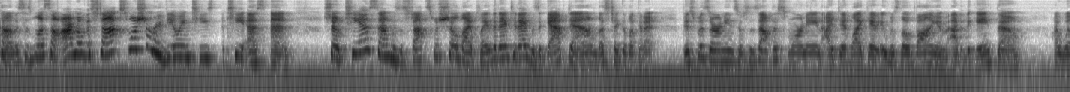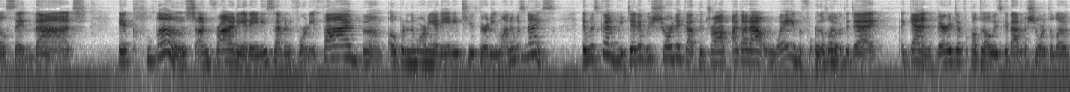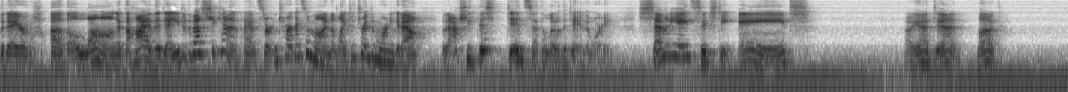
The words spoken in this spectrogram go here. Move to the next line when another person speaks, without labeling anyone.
welcome. This is Melissa Armo with the Stock Swoosh. I'm reviewing T- TSN. So TSN was a stock Swoosh show live play of the day today. It was a gap down. Let's take a look at it. This was earnings. This was out this morning. I did like it. It was low volume out of the gate though. I will say that. It closed on Friday at 87.45. Boom. Opened in the morning at 82.31. It was nice. It was good. We did it. We shorted, got the drop. I got out way before the low of the day. Again, very difficult to always get out of a short the low of the day or uh, the long at the high of the day. You do the best you can. I had certain targets in mind. I like to trade the morning, get out. But actually, this did set the low of the day in the morning. 78.68. Oh, yeah, it did. Look.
